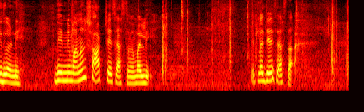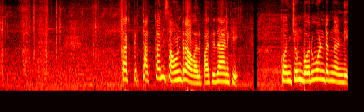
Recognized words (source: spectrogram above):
ఇదిగోండి దీన్ని మనం షార్ట్ చేసేస్తామే మళ్ళీ. ఇట్లా చేసేస్తా. టక్ టక్ అని సౌండ్ రావాలి ప్రతిదానికి. కొంచెం బరువు ఉంటుందండి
